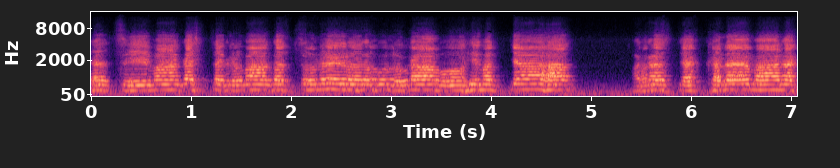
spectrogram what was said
यत्सीमाकश्च कृमाकत्सुनैरतपुलुका मोहिमत्याः अगश्च खनमानः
